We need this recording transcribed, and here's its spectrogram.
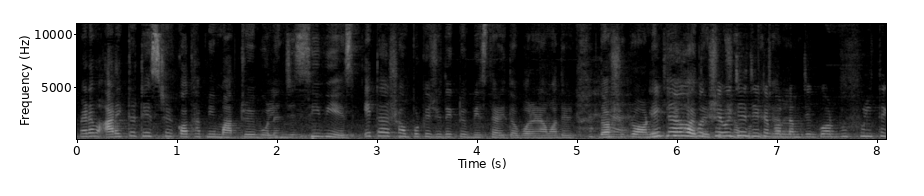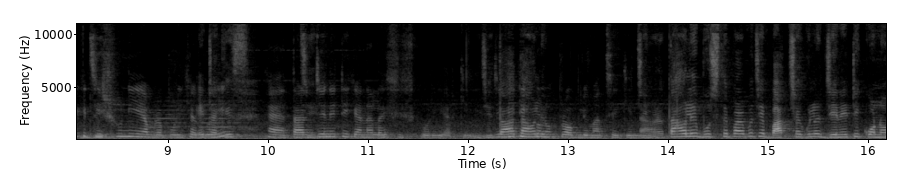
ম্যাডাম আরেকটা টেস্টের কথা আপনি মাত্রই বলেন যে সিভিএস এটা সম্পর্কে যদি একটু বিস্তারিত বলেন আমাদের দর্শকরা অনেকটা হয়তো হচ্ছে ওই যে যেটা বললাম যে গর্ভফুল থেকে টিস্যু নিয়ে আমরা পরীক্ষা করি। হ্যাঁ তার জেনেটিক অ্যানালাইসিস করি আর কি। তাহলে- কোনো প্রবলেম আছে কিনা? তাহলে বুঝতে পারব যে বাচ্চাগুলোর জেনেটিক কোনো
